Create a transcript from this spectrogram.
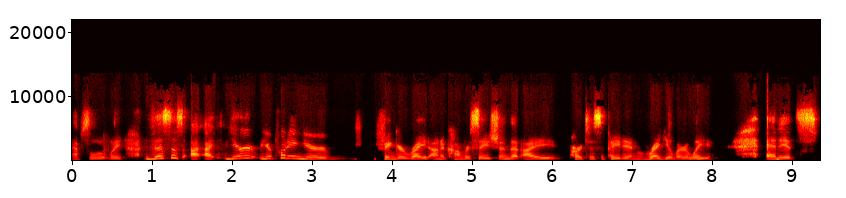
Absolutely. This is I, I you're you're putting your finger right on a conversation that I participate in regularly. And it's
